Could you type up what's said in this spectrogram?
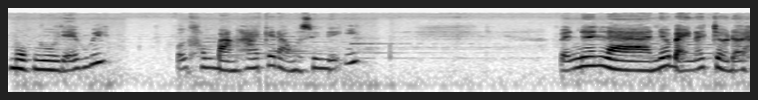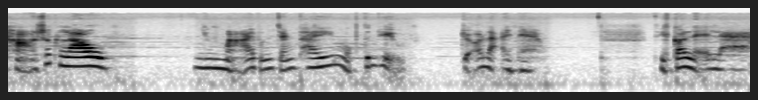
một người giải quyết vẫn không bằng hai cái đầu suy nghĩ. Vậy nên là nếu bạn đã chờ đợi họ rất lâu, nhưng mãi vẫn chẳng thấy một tín hiệu trở lại nào, thì có lẽ là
